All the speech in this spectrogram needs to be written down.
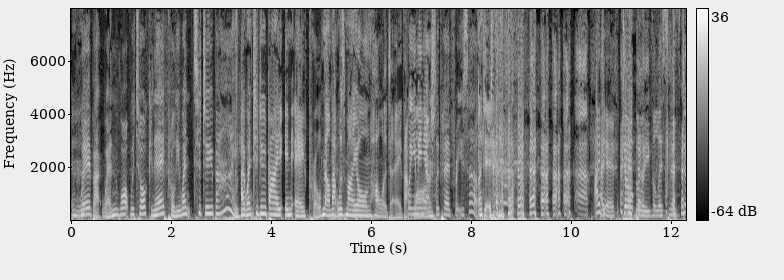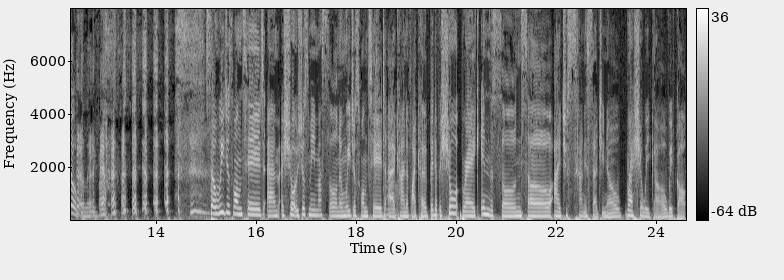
way back when. What we're talking April. You went to Dubai. I went to Dubai in April. Now that was my own holiday. That what you mean you actually paid for it yourself? I did. I did. Don't believe her, listeners. Don't believe her. So we just wanted um, a short. It was just me and my son, and we just wanted uh, kind of like a bit of a short break in the sun. So I just kind of said, you know, where shall we go? We've got.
